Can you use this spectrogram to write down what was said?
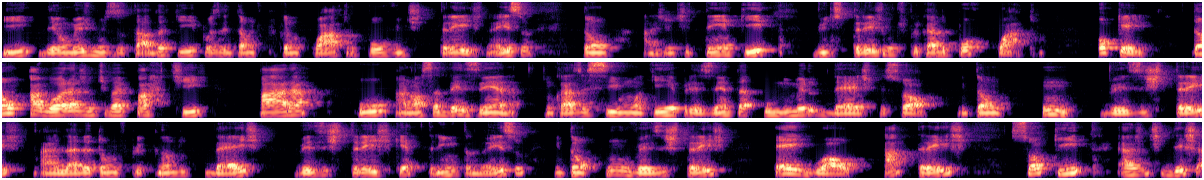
e deu o mesmo resultado aqui, pois está multiplicando 4 por 23, não é isso? Então, a gente tem aqui 23 multiplicado por 4. Ok, então agora a gente vai partir para o, a nossa dezena. No caso, esse 1 aqui representa o número 10, pessoal. Então, 1 vezes 3, na realidade eu estou multiplicando 10 vezes 3, que é 30, não é isso? Então, 1 vezes 3 é igual a 3, só que a gente deixa,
